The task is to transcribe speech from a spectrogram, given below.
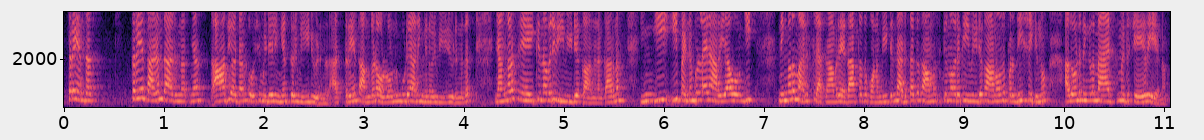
ഇത്രയും എന്താ ഇത്രയും തരം താഴ്ന്ന ഞാൻ ആദ്യമായിട്ടാണ് സോഷ്യൽ മീഡിയയിൽ ഇങ്ങനത്തെ ഒരു വീഡിയോ ഇടുന്നത്. അത്രയും സങ്കടം ഉള്ളതുകൊണ്ട് കൂടിയാണ് ഇങ്ങനെ ഒരു വീഡിയോ ഇടുന്നത്. ഞങ്ങൾ സ്നേഹിക്കുന്നവർ ഈ വീഡിയോ കാണണം. കാരണം ഈ ഈ പെൺപിള്ളേനെ അറിയാമെങ്കിൽ നിങ്ങൾ മനസ്സിലാക്കണം. അവർ യഥാർത്ഥ ഗുണം വീട്ടിന് അടുത്തൊക്കെ താമസിക്കുന്നവർക്ക് ഈ വീഡിയോ കാണുമെന്ന് പ്രതീക്ഷിക്കുന്നു. അതുകൊണ്ട് നിങ്ങൾ മാക്സിമം ഷെയർ ചെയ്യണം.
